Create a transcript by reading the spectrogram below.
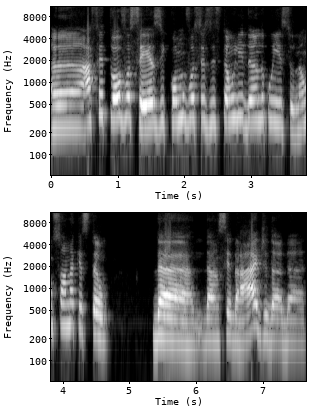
uh, afetou vocês e como vocês estão lidando com isso, não só na questão da, da ansiedade, da, da,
